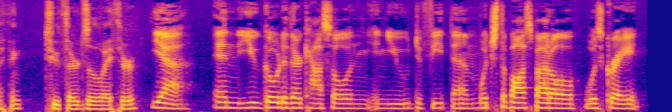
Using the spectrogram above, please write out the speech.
I think two thirds of the way through. Yeah. And you go to their castle and, and you defeat them, which the boss battle was great.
